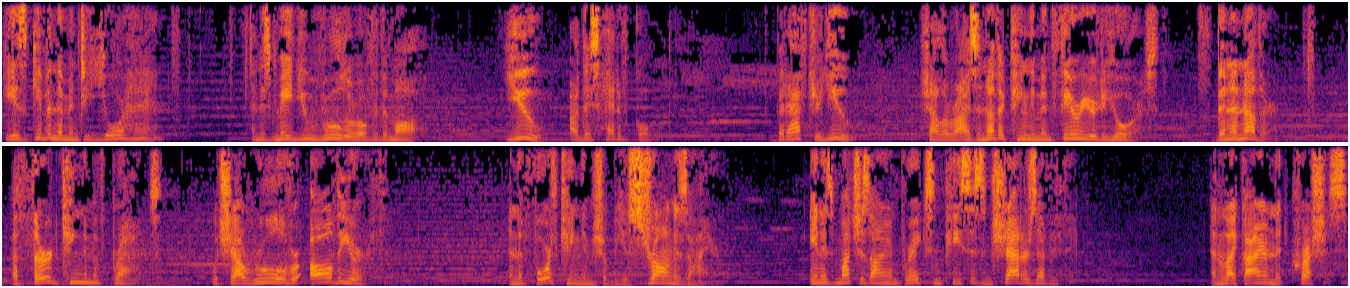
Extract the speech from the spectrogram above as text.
he has given them into your hand and has made you ruler over them all. You are this head of gold. But after you shall arise another kingdom inferior to yours, then another, a third kingdom of bronze, which shall rule over all the earth. And the fourth kingdom shall be as strong as iron, inasmuch as iron breaks in pieces and shatters everything. And like iron that crushes,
